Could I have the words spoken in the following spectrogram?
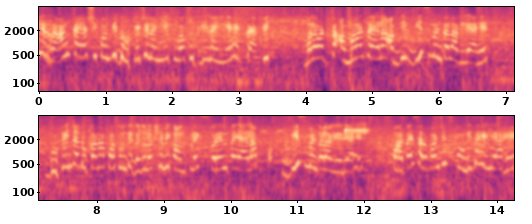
ही रांग काय अशी कोणती धोक्याची नाही आहे किंवा कुठली नाही आहे हे ट्रॅफिक मला वाटतं आम्हाला जायला अगदी वीस मिनटं लागली आहेत. घुटेंच्या दुकानापासून ते गजलक्ष्मी कॉम्प्लेक्सपर्यंत यायला मिनटं लागलेली आहेत. पाहताय सर्वांचीच कोंडी झालेली आहे.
